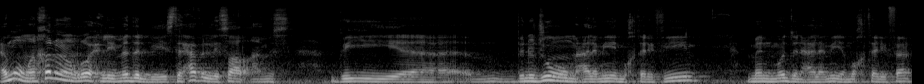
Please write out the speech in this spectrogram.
عموما خلونا نروح لميدل بيست الحفل اللي صار أمس بنجوم عالميين مختلفين من مدن عالمية مختلفة.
